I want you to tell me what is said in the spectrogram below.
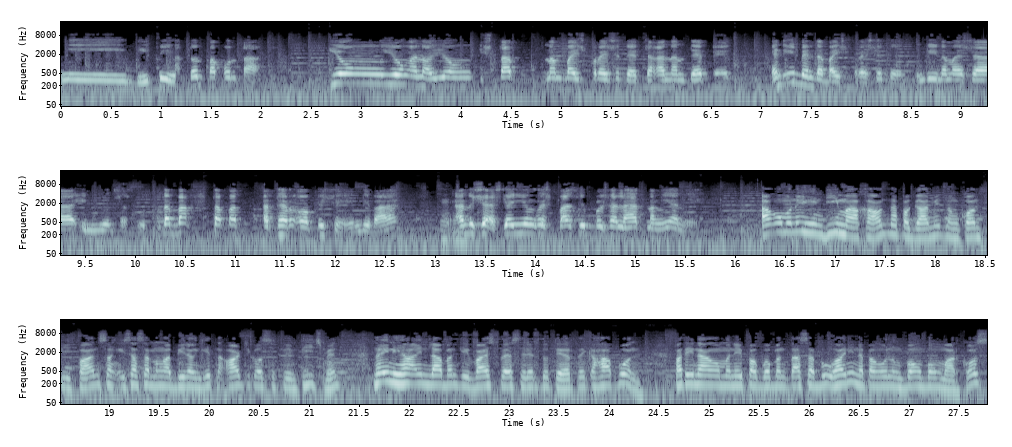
ni DP. Doon papunta yung yung ano yung staff ng Vice President at ng DepEd and even the Vice President. Hindi naman siya immune sa suit. The backstop at, at her office eh, hindi ba? Ano siya, siya yung responsible sa lahat ng yan eh. Ang umunoy hindi ma-account na paggamit ng confi funds ang isa sa mga binanggit na articles of impeachment na inihain laban kay Vice President Duterte kahapon. Pati na ang umunoy pagbabanta sa buhay ni na Pangulong Bongbong Marcos,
